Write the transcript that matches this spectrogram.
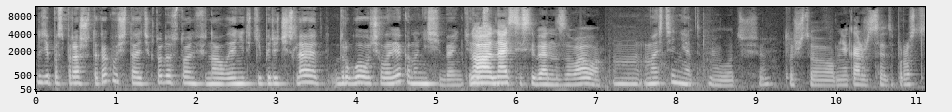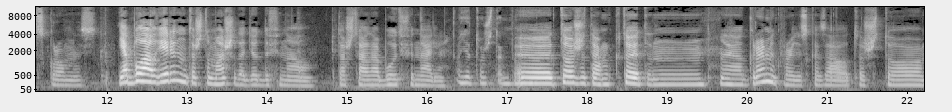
ну, типа, спрашивают, а как вы считаете, кто достоин финала? И они такие перечисляют другого человека, но не себя, интересно. Ну, а Настя себя называла? М- Настя нет. Ну, вот, все. То, что, мне кажется, это просто скромность. Я была уверена, то, что Маша дойдет до финала то, что она будет в финале. Я тоже так думаю. Э, тоже там, кто это? Э, Громик вроде сказала, то, что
